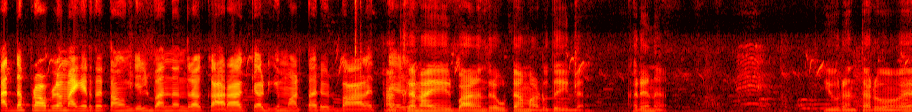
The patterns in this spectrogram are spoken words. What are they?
ಅದ ಪ್ರಾಬ್ಲಮ್ ಆಗಿರ್ತೈತೆ. ಅವಂಗಿಲ್ ಇಲ್ಲಿ ಬಂದಂದ್ರ ಖಾರ ಹಾಕಿ ಅಡ್ಗಿ ಮಾಡ್ತಾರೆ ಇವ್ರು ಭಾಳ ಅಕ್ಕ ನಾಯಿ ಭಾಳ ಅಂದ್ರೆ ಊಟ ಮಾಡೋದೇ ಇಲ್ಲ. ಖರೇನ ಇವ್ರಂತಾರು, ಏ,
